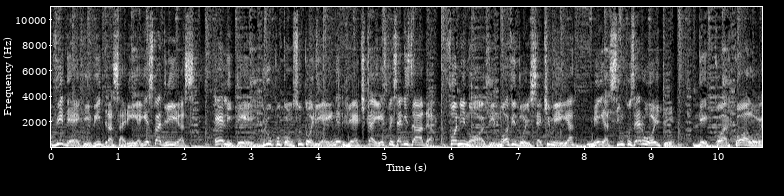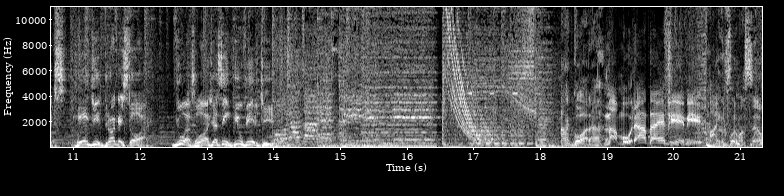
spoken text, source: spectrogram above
Videg Vidraçaria e Esquadrias. LT Grupo Consultoria Energética Especializada. Fone 99276-6508. Decor Colors. Rede Droga Store. Duas lojas em Rio Verde. Agora, na Morada FM, a informação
